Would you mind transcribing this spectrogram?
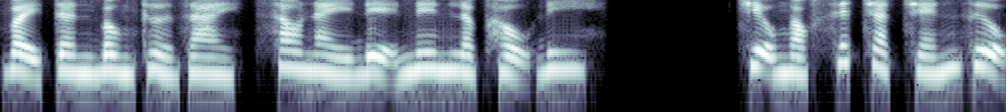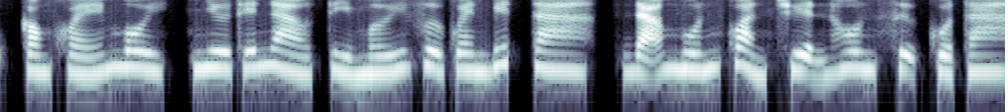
Vậy Tần Bồng thở dài, sau này đệ nên lập hậu đi. Triệu Ngọc siết chặt chén rượu cong khóe môi, như thế nào tỷ mới vừa quen biết ta, đã muốn quản chuyện hôn sự của ta.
